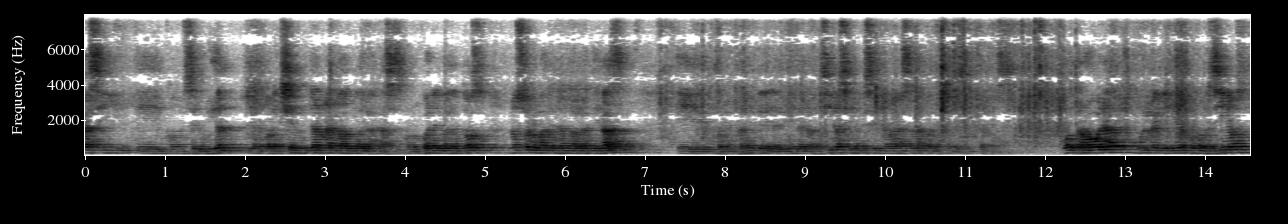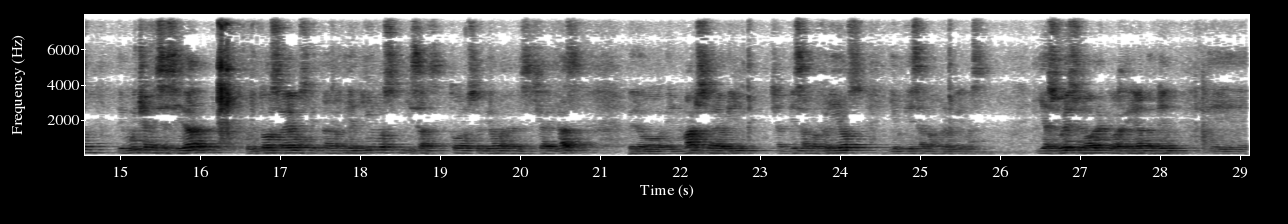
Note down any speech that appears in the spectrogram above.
casi eh, con seguridad, la conexión interna a cada una de las casas, con lo cual el Badén 2 no solo va a tener la red de gas eh, por el frente de la vivienda de los vecinos, sino que se van a hacer las conexiones internas. Otra obra muy requerida por los vecinos, de mucha necesidad, porque todos sabemos que están los días lindos y quizás todos nos olvidamos de la necesidad de gas, pero en marzo, en abril ya empiezan los fríos y empiezan los problemas. Y a su vez una obra que va a generar también eh,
